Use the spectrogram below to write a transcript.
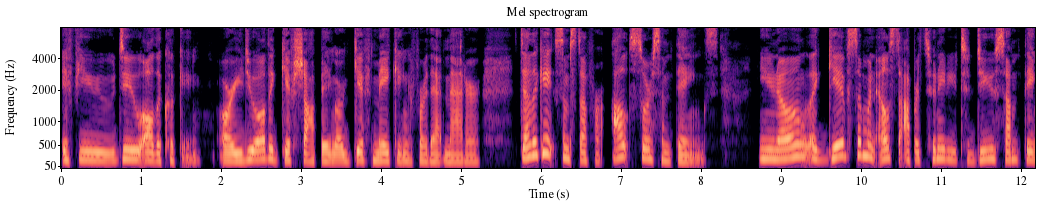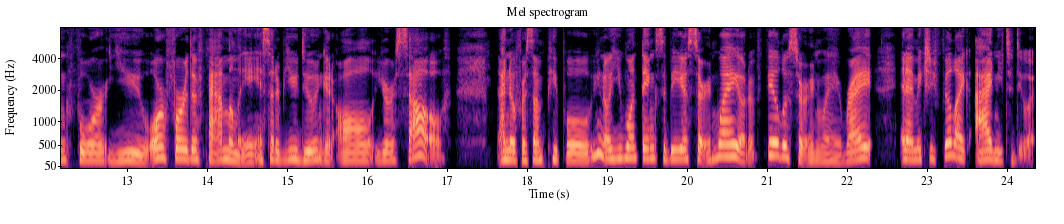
if you do all the cooking or you do all the gift shopping or gift making for that matter, delegate some stuff or outsource some things you know, like give someone else the opportunity to do something for you or for the family instead of you doing it all yourself. I know for some people, you know, you want things to be a certain way or to feel a certain way, right? And it makes you feel like I need to do it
